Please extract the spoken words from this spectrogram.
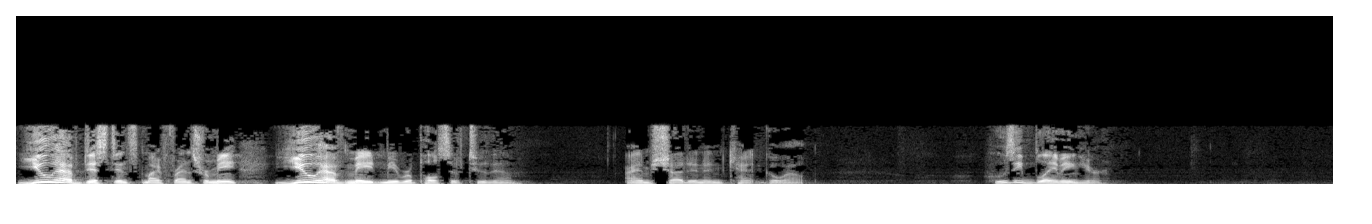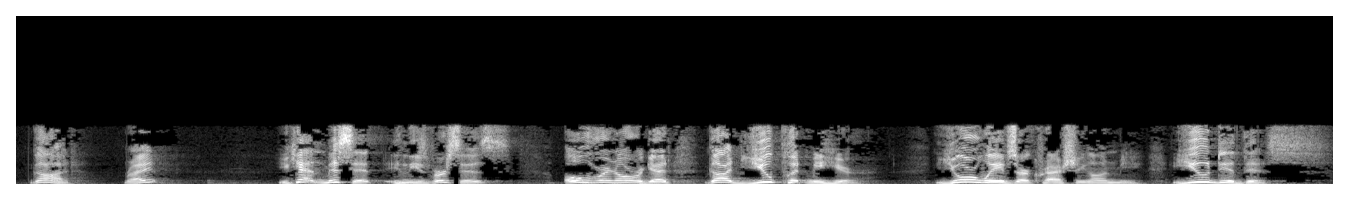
You have distanced my friends from me. You have made me repulsive to them. I am shut in and can't go out. Who's he blaming here? God, right? You can't miss it in these verses over and over again. God, you put me here. Your waves are crashing on me. You did this.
